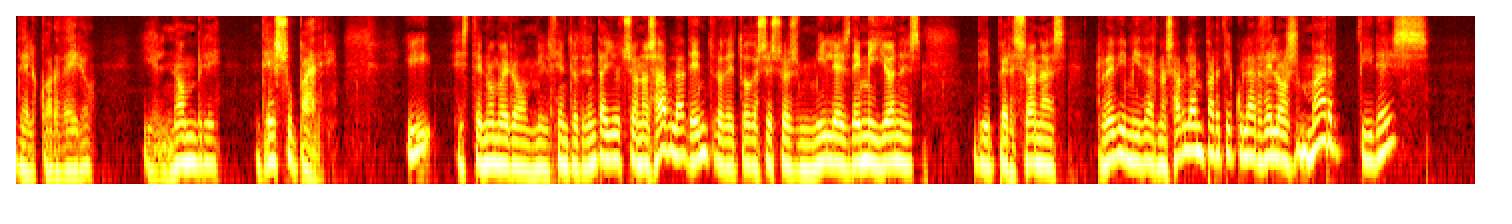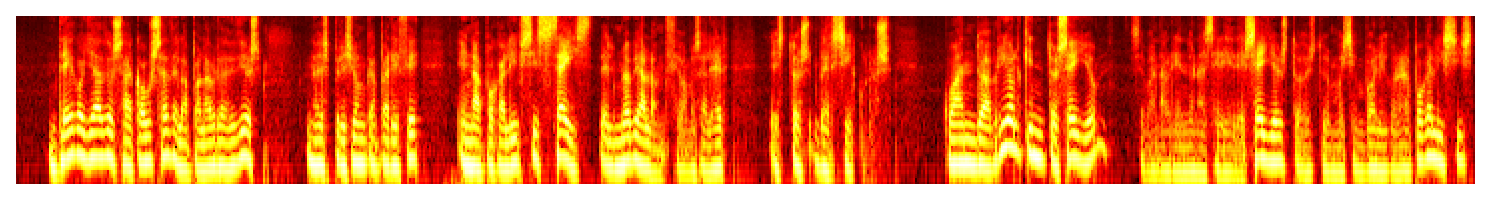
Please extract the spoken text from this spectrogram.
del Cordero y el nombre de su Padre. Y este número 1138 nos habla, dentro de todos esos miles de millones de personas redimidas, nos habla en particular de los mártires degollados a causa de la palabra de Dios. Una expresión que aparece en Apocalipsis 6, del 9 al 11. Vamos a leer estos versículos. Cuando abrió el quinto sello, se van abriendo una serie de sellos, todo esto es muy simbólico en el Apocalipsis,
